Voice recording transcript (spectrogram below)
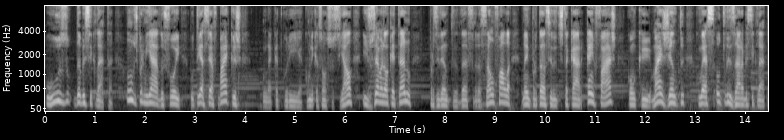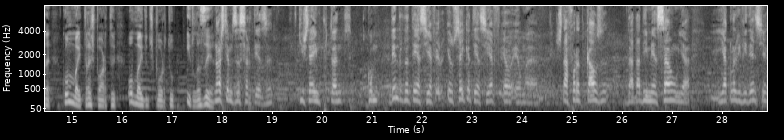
o uso da bicicleta. Um dos premiados foi o TSF Bikes, na categoria Comunicação Social, e José Manuel Caetano presidente da Federação, fala na importância de destacar quem faz com que mais gente comece a utilizar a bicicleta como meio de transporte ou meio de desporto e de lazer. Nós temos a certeza de que isto é importante, como dentro da TSF, eu sei que a TSF é, é uma, está fora de causa, dada a dimensão e a, e a clarividência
